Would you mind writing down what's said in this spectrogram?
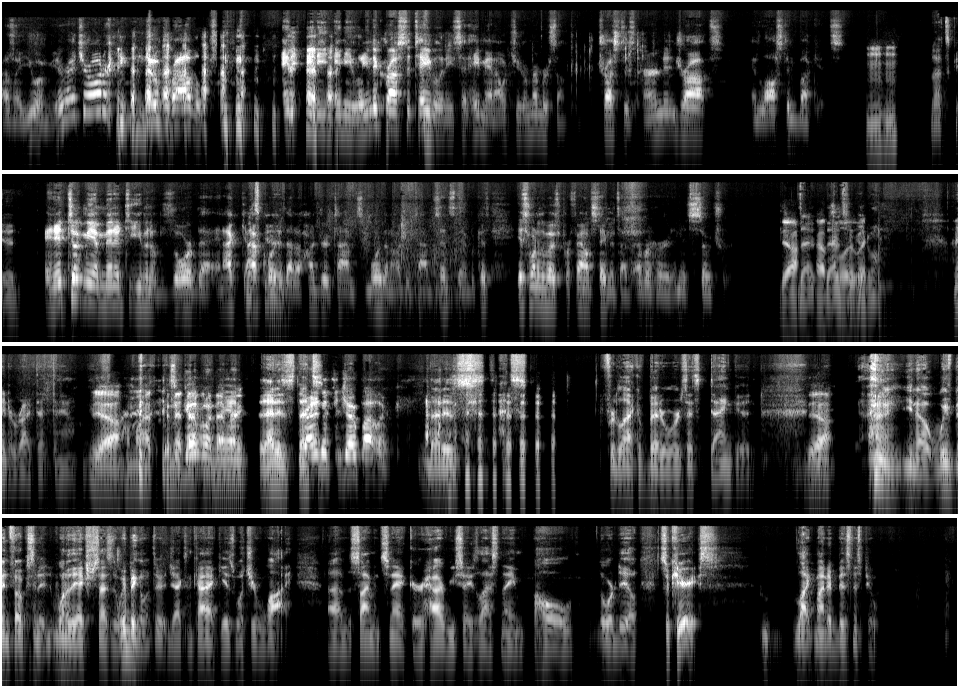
I was like, "You want me to write your order? no problem." and, and, he, and he leaned across the table and he said, "Hey, man, I want you to remember something. Trust is earned in drops and lost in buckets." Mm-hmm. That's good. And it took me a minute to even absorb that, and I, have quoted that a hundred times, more than a hundred times since then, because it's one of the most profound statements I've ever heard, and it's so true. Yeah, that, absolutely. That's a good one. I need to write that down. Yeah, I'm gonna have to commit it's a good that one, memory. Man. That is that's credit to Joe Butler. That is, that's, for lack of better words, that's dang good. Yeah. you know, we've been focusing at one of the exercises we've been going through at Jackson Kayak is what's your why? Um, Simon Sinek, or however you say his last name, the whole ordeal. So curious, like minded business people,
